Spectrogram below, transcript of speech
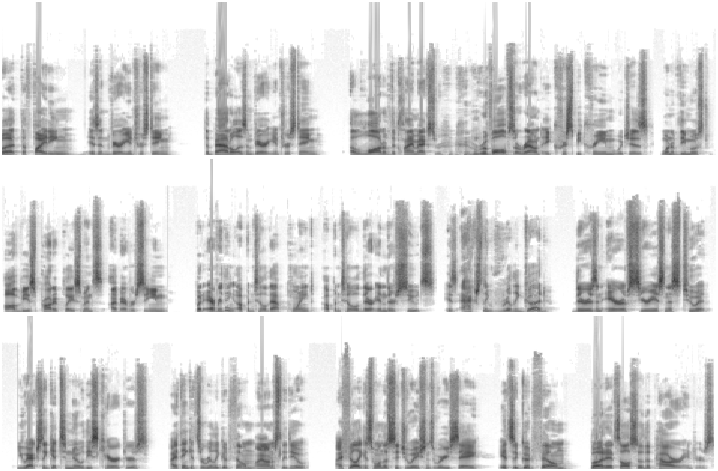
but the fighting isn't very interesting. The battle isn't very interesting. A lot of the climax revolves around a Krispy Kreme, which is one of the most obvious product placements I've ever seen. But everything up until that point, up until they're in their suits, is actually really good. There is an air of seriousness to it. You actually get to know these characters. I think it's a really good film. I honestly do. I feel like it's one of those situations where you say, it's a good film, but it's also the Power Rangers.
